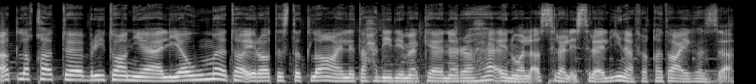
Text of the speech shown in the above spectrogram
أطلقت بريطانيا اليوم طائرات استطلاع لتحديد مكان الرهائن والأسرى الإسرائيليين في قطاع غزة.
